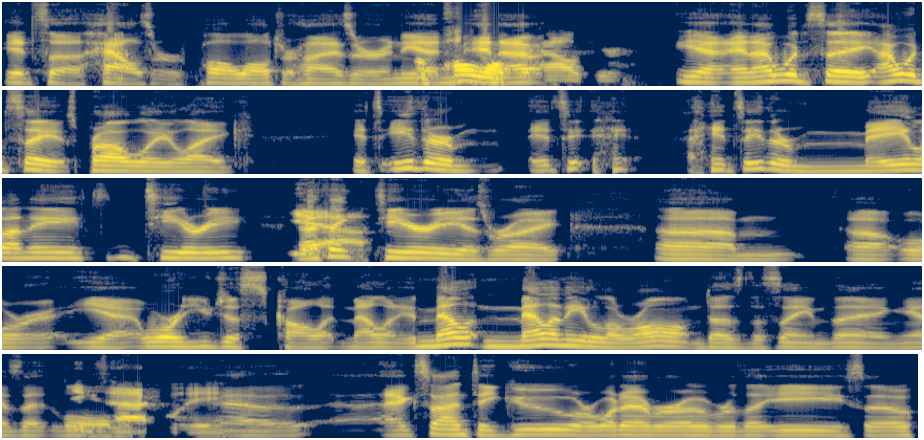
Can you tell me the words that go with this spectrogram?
it's a Hauser, Paul Walter Heiser, and yeah, Oh, and- Paul and Walter I- Hauser. yeah, and I would say I would say it's probably like it's either it's it's either Melanie Thierry. I think Thierry is right. Um, uh, or yeah, or you just call it Melanie. Mel- Melanie Laurent does the same thing. He has that little Exactly. uh, accent aigu or whatever over the e. So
